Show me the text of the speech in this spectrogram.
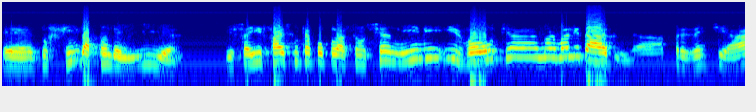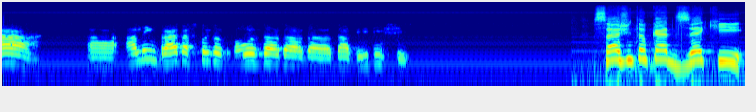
é, do fim da pandemia, isso aí faz com que a população se anime e volte à normalidade, a presentear, a, a lembrar das coisas boas da, da, da, da vida em si. Sérgio, então quer dizer que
